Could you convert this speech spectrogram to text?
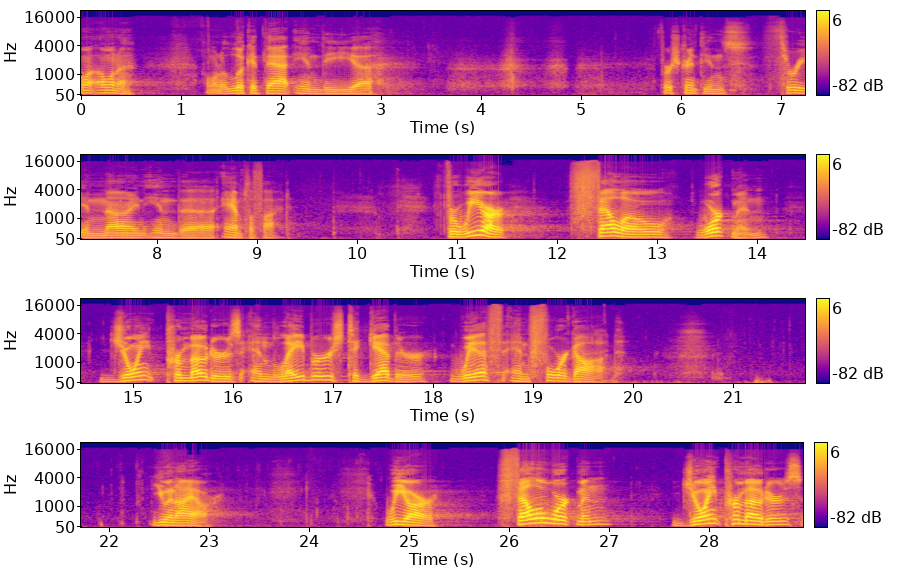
want to I want to look at that in the uh, 1 Corinthians 3 and 9 in the Amplified. For we are fellow workmen joint promoters and laborers together with and for God. You and I are. We are fellow workmen, joint promoters,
